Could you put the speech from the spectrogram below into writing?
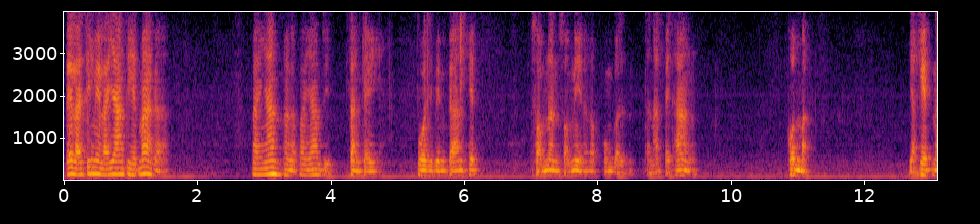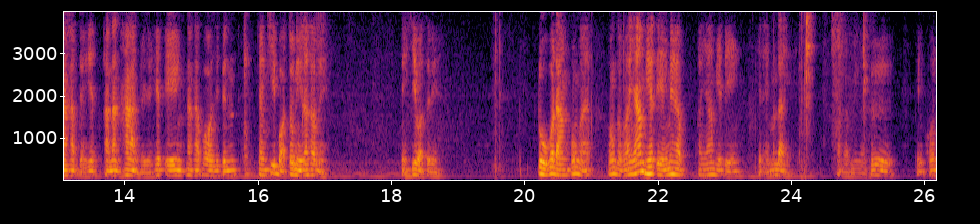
ได้หลายสิ่งในหลายอย่างที่เฮ็ดมากอะพยายามนะครับพยายามสิตั้งใจ ว่าสิเป็นการเฮ็ดสอมนั่นสอมนี่นะครับ ผมก็ถนัดไปทางคนมักอยากเฮ็ดนะครับอยากเฮ็ดอันนั้นห้างอยากเฮ็ดเองนะครับว่าสิเป็นอย่างคีย์บอร์ดตัวนี้นะครับนี่นี่คีย์บอร์ดตัวนี้ดูบ่ดังผมก็ผมก็พยายามเฮ็ดเองนะครับพยายามเฮ็ดเองเฮ็ดให้มันได้นะครับนี่ก็คือเป็นคน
